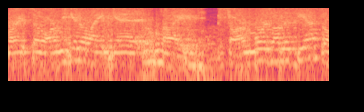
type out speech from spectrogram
Alright, so are we gonna like get like Star Wars on this DS or?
